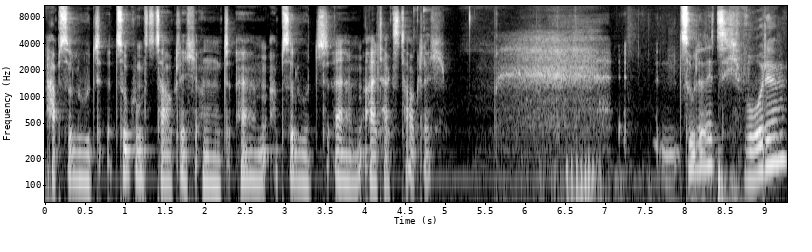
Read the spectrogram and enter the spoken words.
absolut zukunftstauglich und ähm, absolut ähm, alltagstauglich. Zusätzlich wurde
